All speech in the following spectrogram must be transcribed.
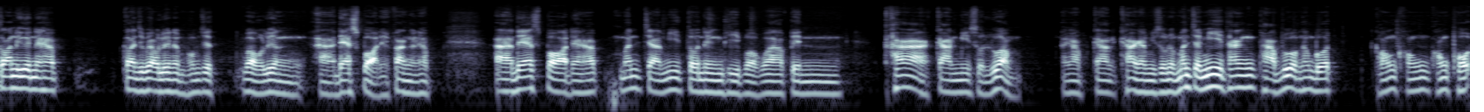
ก่อนอื่นนะครับ ก่อนจะไปเอาเรื่องนั้นผมจะเล่าเรื่องอ่าแดชบอร์ดให้ฟังกันครับอ่าแดชบอร์ดนะครับ มันจะมีตัวหนึ่งที่บอกว่าเป็นค่าการมีส่วนร่วมนะครับ การค่าการมีส่วนร่วม มันจะมีทั้งภาพรวมทั้งบทของของของโพส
